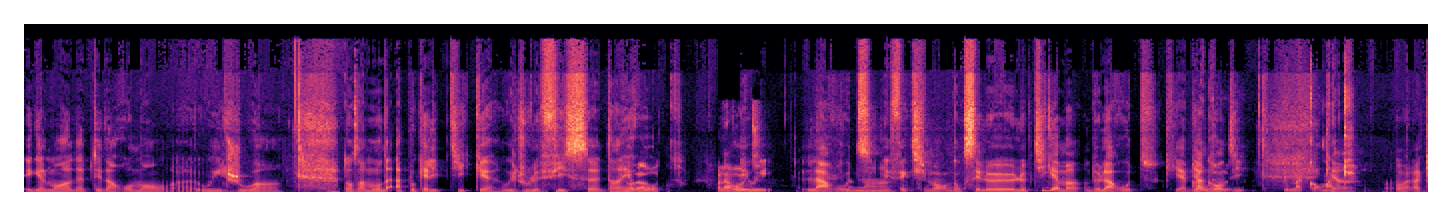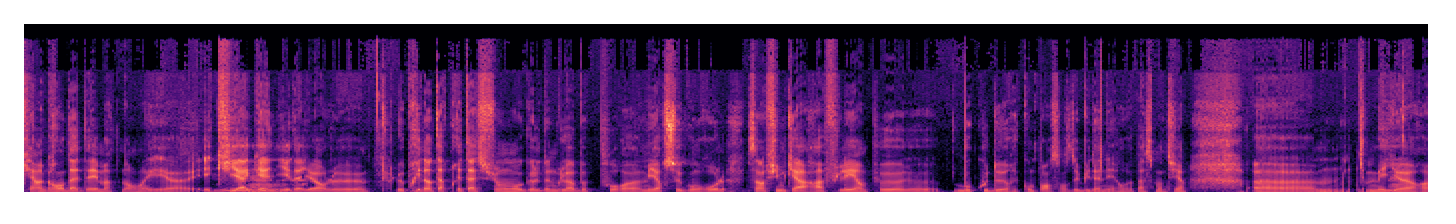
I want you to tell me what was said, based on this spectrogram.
également adapté d'un roman où il joue un, dans un monde apocalyptique où il joue le fils d'un héros. La route. oui, la route, effectivement. Donc c'est le, petit gamin de La route qui a bien ah, grandi. De McCormack. voilà, qui est un grand dadais maintenant et, euh, qui a mmh. gagné d'ailleurs le, prix d'interprétation au Golden Globe pour euh, meilleur second rôle. C'est un film qui a raflé un peu euh, beaucoup de récompenses en ce début d'année, on va pas se mentir. meilleur,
